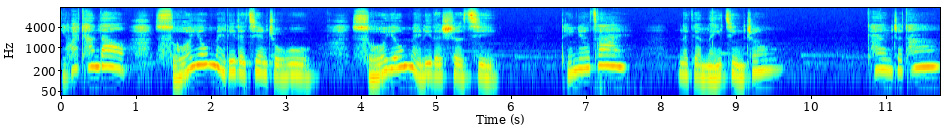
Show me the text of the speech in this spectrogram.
你会看到所有美丽的建筑物，所有美丽的设计，停留在那个美景中，看着它。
